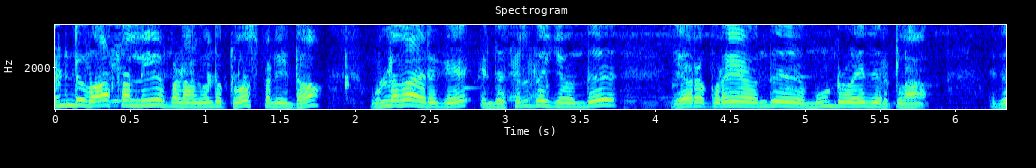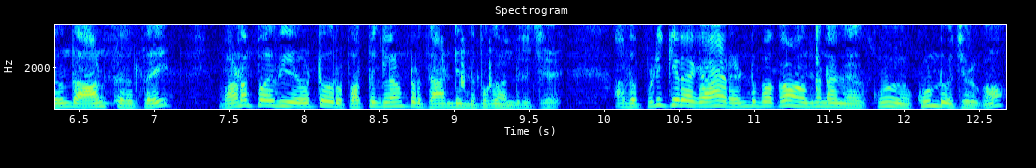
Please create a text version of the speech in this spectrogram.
ரெண்டு வாசல்லையும் இப்போ நாங்கள் வந்து க்ளோஸ் பண்ணிட்டோம். உள்ளே தான் இருக்குது இந்த சிறுத்தைக்கு வந்து ஏறக்குறைய வந்து மூன்று வயது இருக்கலாம். இது வந்து ஆண் சிறுத்தை. வனப்பகுதியை விட்டு ஒரு பத்து கிலோமீட்டர் தாண்டி இந்த பக்கம் வந்துருச்சு. அதை பிடிக்கிறதுக்காக ரெண்டு பக்கம் வந்து நாங்கள் கூ கூண்டு வச்சுருக்கோம்.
